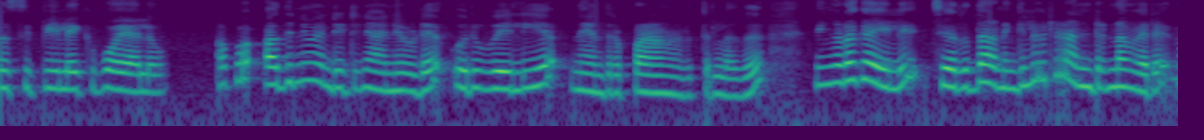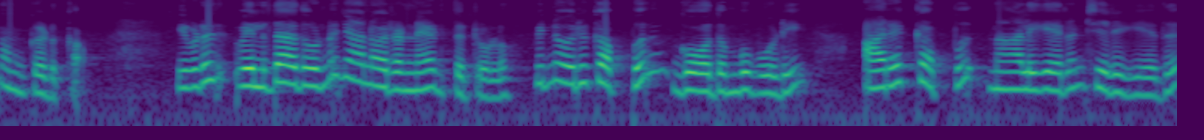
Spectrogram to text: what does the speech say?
റെസിപ്പിയിലേക്ക് പോയാലോ? അപ്പോൾ അതിന് വേണ്ടിയിട്ട് ഞാനിവിടെ ഒരു വലിയ നേന്ത്രപ്പഴമാണ് എടുത്തുള്ളത് നിങ്ങളുടെ കയ്യിൽ ചെറുതാണെങ്കിൽ ഒരു രണ്ടെണ്ണം വരെ നമുക്ക് എടുക്കാം. ഇവിടെ വലുതായതുകൊണ്ട് ഞാൻ ഒരെണ്ണേ എടുത്തിട്ടുള്ളൂ. പിന്നെ ഒരു കപ്പ് ഗോതമ്പ് പൊടി അര കപ്പ് നാളികേരം ചിരകിയത്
